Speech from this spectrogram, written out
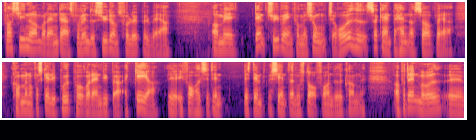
for at sige noget om, hvordan deres forventede sygdomsforløb vil være. Og med den type af information til rådighed, så kan en behandler så være, komme med nogle forskellige bud på, hvordan vi bør agere øh, i forhold til den bestemte patient, der nu står for en vedkommende. Og på den måde, øh,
